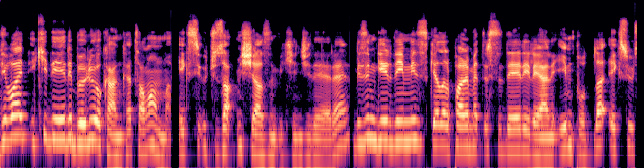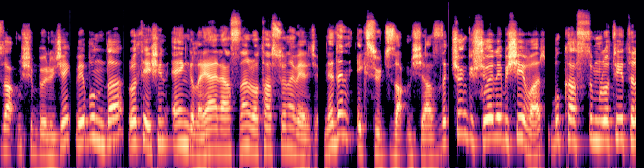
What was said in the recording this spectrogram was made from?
Divide 2 değeri bölüyor kanka tamam mı? Eksi 360 yazdım ikinci değere. Bizim girdiğimiz scalar parametresi değeriyle yani input'la eksi 360'ı bölecek ve bunu da rotation angle'a yani aslında rotasyona verecek. Neden eksi 360 yazdık? Çünkü şöyle bir şey var. Bu custom rotator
